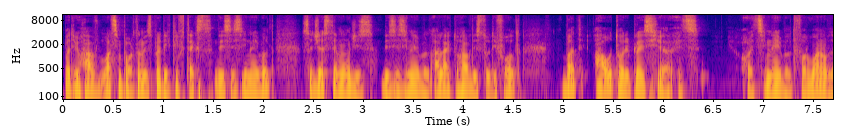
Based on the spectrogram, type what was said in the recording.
but you have what's important is predictive text. This is enabled. Suggest emojis. This is enabled. I like to have this to default but auto replace here it's it's enabled for one of the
